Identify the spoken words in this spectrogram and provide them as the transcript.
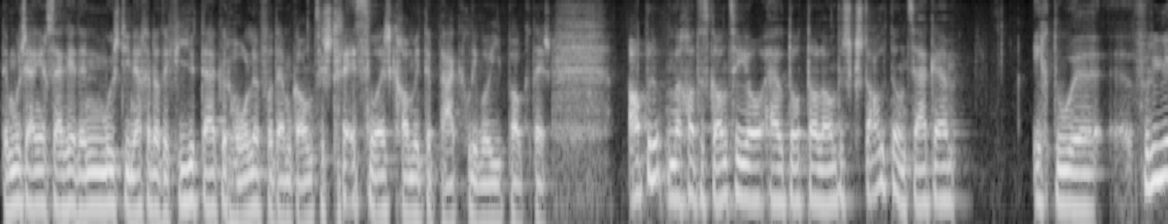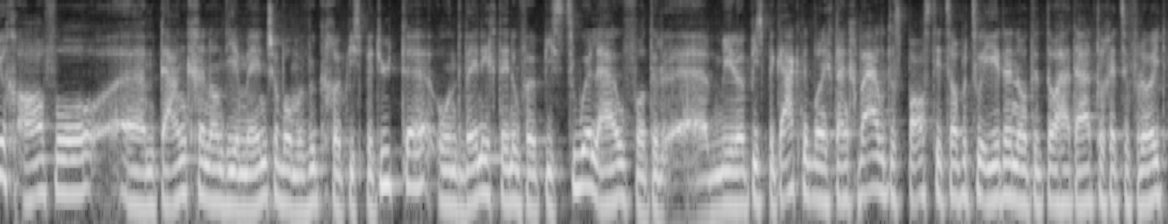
Dann musst du eigentlich sagen, dann musst du dich nachher an den vier Tagen erholen von dem ganzen Stress, den du mit dem Päckchen, das du eingepackt hast. Aber man kann das Ganze ja auch total anders gestalten und sagen, ich tue früh anfangen, ähm, denken an die Menschen, die mir wirklich etwas bedeuten. Und wenn ich dann auf etwas zulaufe oder äh, mir etwas begegnet, wo ich denke, wow, das passt jetzt aber zu ihr oder da hat er doch jetzt eine Freude,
